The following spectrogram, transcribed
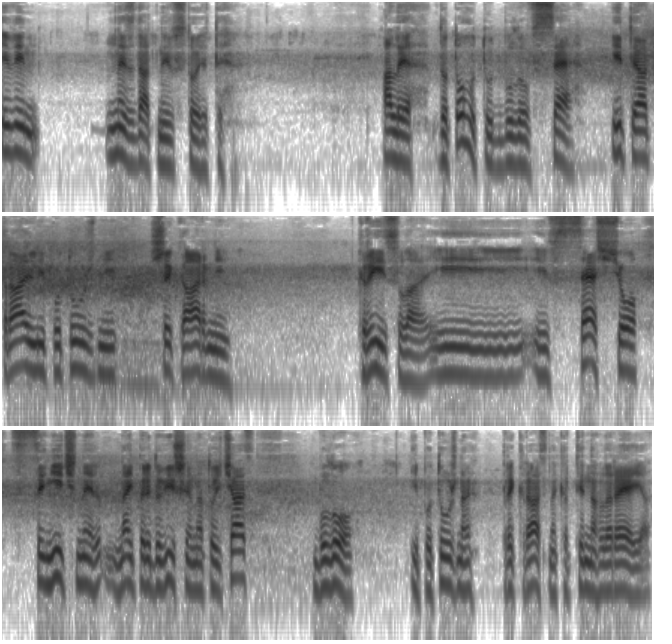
і він не здатний встояти. Але до того тут було все. І театральні, потужні, шикарні крісла, і, і все, що сценічне, найпередовіше на той час було. І потужна, прекрасна картинна галерея,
